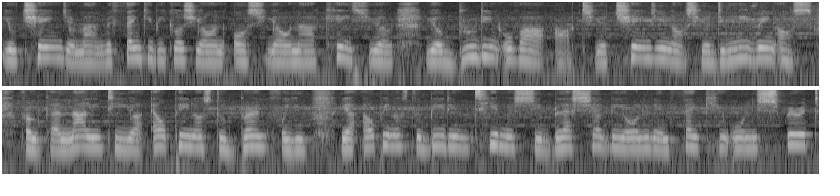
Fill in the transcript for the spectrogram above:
You change a man. We thank you because you're on us. You're on our case. You're you're brooding over our heart. You're changing us. You're delivering us from carnality. You're helping us to burn for you. You're helping us to build intimacy. Blessed be your holy name. Thank you, Holy Spirit.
